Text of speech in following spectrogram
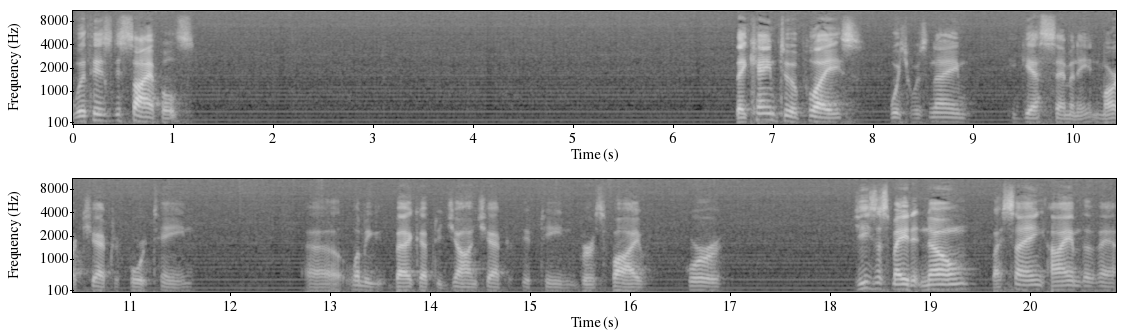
with his disciples, they came to a place which was named Gethsemane in Mark chapter 14. Uh, let me back up to John chapter 15, verse 5, where Jesus made it known by saying, I am the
